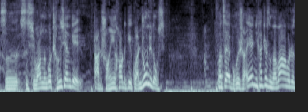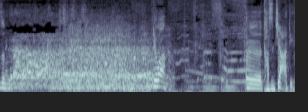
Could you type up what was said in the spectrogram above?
是是希望能够呈现给打着双引号的给观众的东西。我再也不会说，哎呀，你看这是我娃，或者是，对吧？呃，他是假的。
